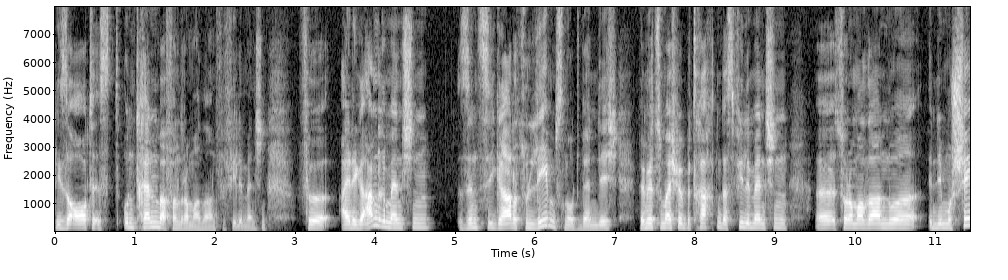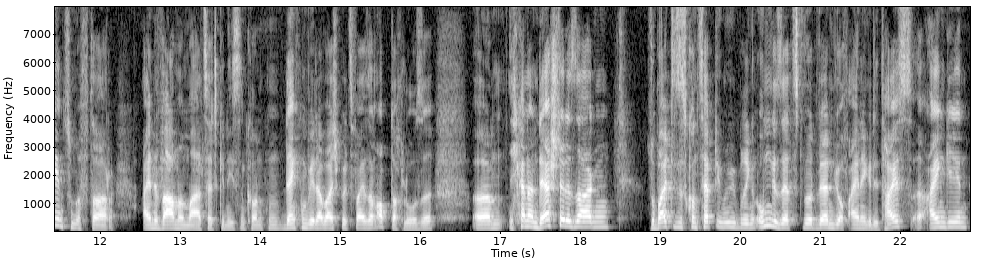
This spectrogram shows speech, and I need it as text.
dieser Orte ist untrennbar von Ramadan für viele Menschen. Für einige andere Menschen sind sie geradezu lebensnotwendig, wenn wir zum Beispiel betrachten, dass viele Menschen äh, zu Ramadan nur in den Moscheen zum Iftar eine warme Mahlzeit genießen konnten. Denken wir da beispielsweise an Obdachlose. Ähm, ich kann an der Stelle sagen, sobald dieses Konzept im Übrigen umgesetzt wird, werden wir auf einige Details äh, eingehen.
